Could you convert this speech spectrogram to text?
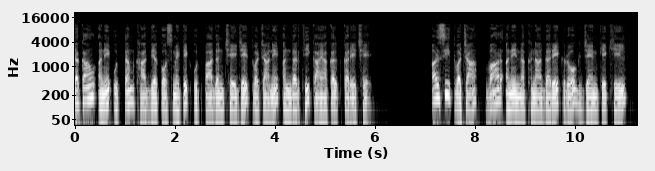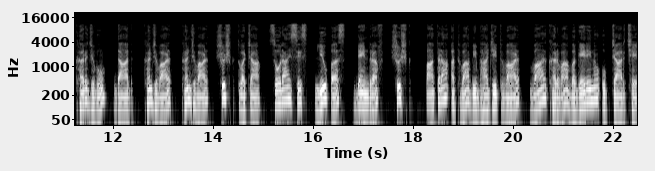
ટકાઉ અને ઉત્તમ ખાદ્ય કોસ્મેટિક ઉત્પાદન છે જે ત્વચાને અંદરથી કાયાકલ્પ કરે છે. અળસી ત્વચા, વાળ અને નખના દરેક રોગ જેમ કે ખીલ, ખરજવું, દાદ, ખંજવાળ ખંજવાળ, શુષ્ક ત્વચા, સોરાયસિસ, લ્યુપસ, ડેન્ડ્રફ, શુષ્ક, પાતળા અથવા વિભાજિત વાળ વાળ ખરવા વગેરેનો ઉપચાર છે.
